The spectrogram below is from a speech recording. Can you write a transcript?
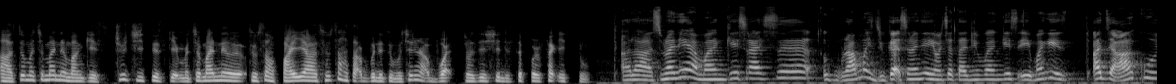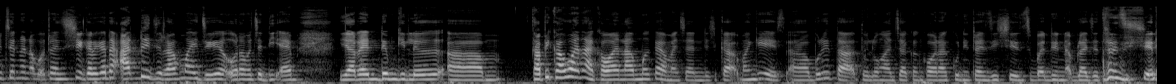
Ah, tu macam mana manggis? Cu cerita sikit macam mana susah payah, susah tak benda tu? Macam mana nak buat transition dia seperfect itu? Alah, sebenarnya Manggis rasa uh, ramai juga sebenarnya yang macam tanya Manggis, eh Manggis, ajar aku macam mana nak buat transition. Kadang-kadang ada je ramai je orang macam DM yang random gila. Um, tapi kawan lah, kawan lama kan macam dia cakap, Manggis, uh, boleh tak tolong ajarkan kawan aku ni transition sebab dia nak belajar transition.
